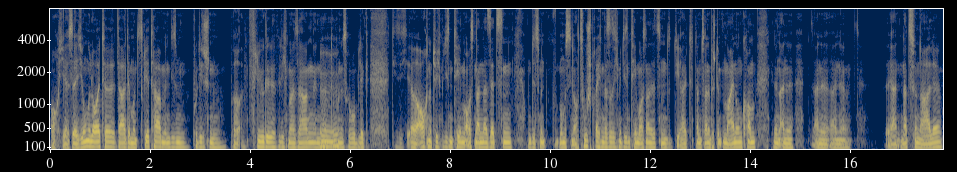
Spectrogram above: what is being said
auch hier sehr junge Leute da demonstriert haben in diesem politischen Flügel, will ich mal sagen, in mhm. der Bundesrepublik, die sich äh, auch natürlich mit diesen Themen auseinandersetzen und das mit, man muss ihnen auch zusprechen, dass sie sich mit diesen Themen auseinandersetzen und die halt dann zu einer bestimmten Meinung kommen, die dann eine, eine, eine ja, nationale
